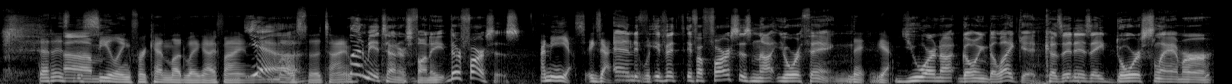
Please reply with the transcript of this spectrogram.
good. that is the Um, ceiling for Ken Ludwig. I find Yeah, most of the time. Lend me a tenor's funny. They're farces. I mean, yes, exactly. And if, if, it, if a farce is not your thing, Th- yeah. you are not going to like it because it is a door slammer.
